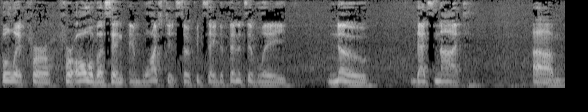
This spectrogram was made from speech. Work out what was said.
bullet for for all of us and and watched it, so could say definitively, no, that's not. Um,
